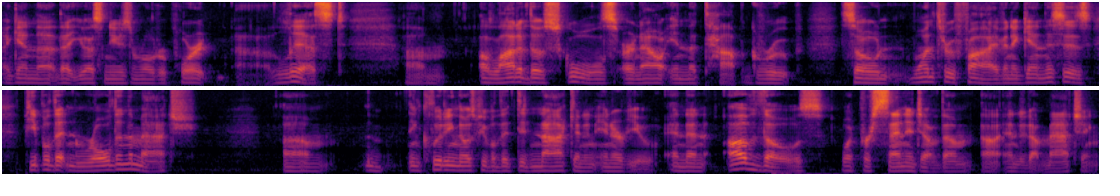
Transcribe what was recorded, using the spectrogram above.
again the, that us news and world report uh, list um, a lot of those schools are now in the top group. So one through five, and again, this is people that enrolled in the match, um, including those people that did not get an interview. And then of those, what percentage of them uh, ended up matching?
